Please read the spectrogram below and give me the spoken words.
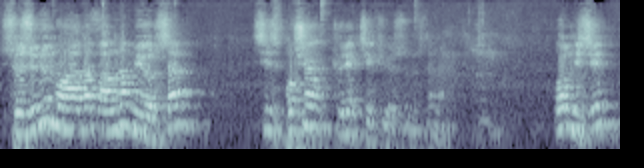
Sözünü muhatap anlamıyorsa siz boşa kürek çekiyorsunuz demektir. Onun için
